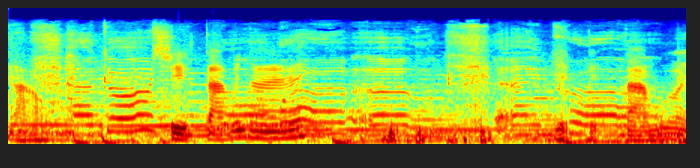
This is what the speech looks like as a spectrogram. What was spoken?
เอาติดตามด้วยนะเดี๋ยวติดตามด้วย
